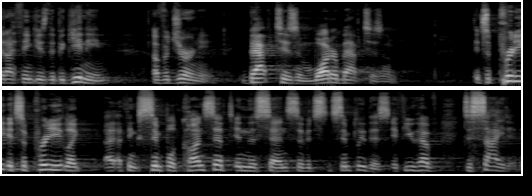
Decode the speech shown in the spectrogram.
that I think is the beginning of a journey. Baptism, water baptism. It's a pretty, it's a pretty, like, I think, simple concept in the sense of it's simply this. If you have decided,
